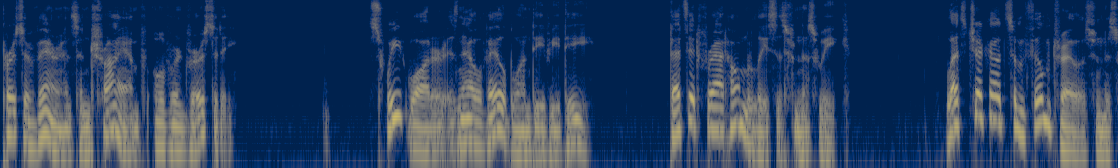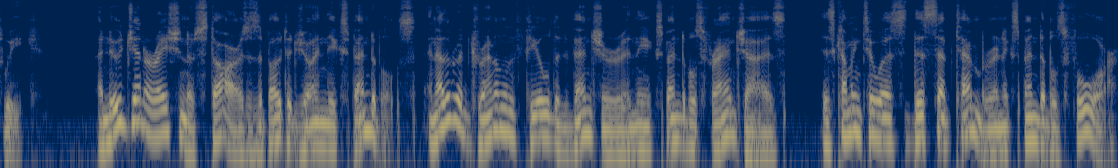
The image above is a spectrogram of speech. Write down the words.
perseverance, and triumph over adversity. Sweetwater is now available on DVD. That's it for at home releases from this week. Let's check out some film trailers from this week. A new generation of stars is about to join the Expendables. Another adrenaline fueled adventure in the Expendables franchise is coming to us this September in Expendables 4.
